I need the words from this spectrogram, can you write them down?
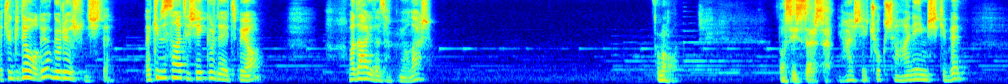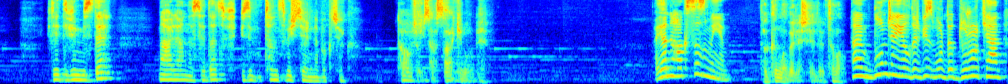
Ya çünkü ne oluyor görüyorsun işte. Ya kimse sana teşekkür de etmiyor. Madalya da takmıyorlar. Tamam. Nasıl istersen. Her şey çok şahaneymiş gibi. Bir de dibimizde Nalan'la Sedat bizim tanıtım işlerine bakacak. Tamam canım sen sakin ol. Ay Yani haksız mıyım? Takılma böyle şeylere tamam. Yani bunca yıldır biz burada dururken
